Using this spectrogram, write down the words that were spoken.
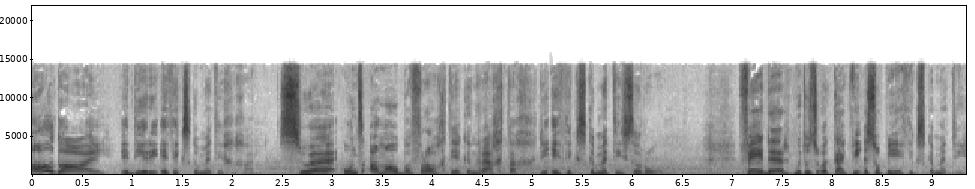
Al daai het deur die ethics committee gegaan. So ons almal bevraagteken regtig die ethics committee se rol. Verder moet ons ook kyk wie is op die ethics committee.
